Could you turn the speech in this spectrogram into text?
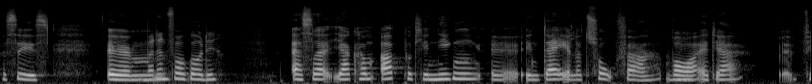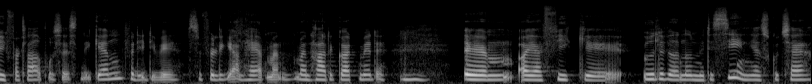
præcis. Øhm, Hvordan foregår det? Altså, jeg kom op på klinikken øh, en dag eller to før, hvor Mm. at jeg øh, fik forklaret processen igen, fordi de vil selvfølgelig gerne have, at man, man har det godt med det. Mm. Øhm, og jeg fik øh, udleveret noget medicin, jeg skulle tage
